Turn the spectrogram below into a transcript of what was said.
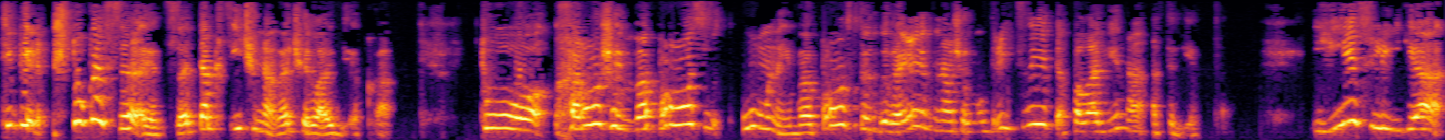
Теперь, что касается тактичного человека, то хороший вопрос, умный вопрос, как говорят наши мудрецы, это половина ответа. Если я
